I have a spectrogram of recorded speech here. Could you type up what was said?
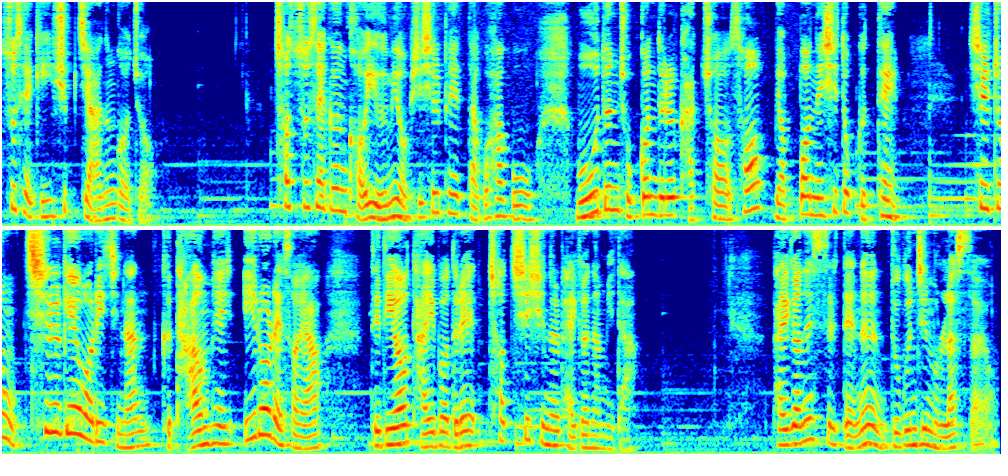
수색이 쉽지 않은 거죠. 첫 수색은 거의 의미 없이 실패했다고 하고 모든 조건들을 갖춰서 몇 번의 시도 끝에 실종 7개월이 지난 그 다음 해 1월에서야 드디어 다이버들의 첫 시신을 발견합니다. 발견했을 때는 누군지 몰랐어요.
